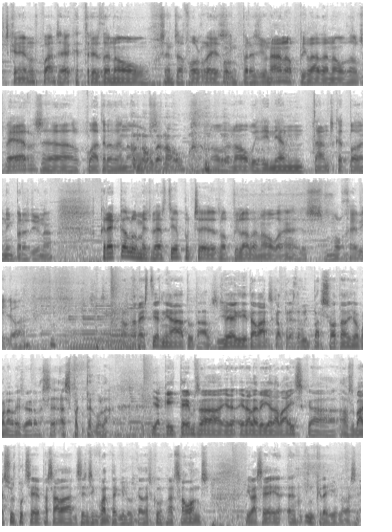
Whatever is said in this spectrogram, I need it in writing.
És que n'hi ha uns quants, eh? Aquest 3 de 9 sense folre és impressionant, el Pilar de 9 dels Verds, eh, el 4 de 9... El 9 de 9. El 9 de 9, vull dir, n'hi ha tants que et poden impressionar. Crec que el més bèstia potser és el Pilar de 9, eh? És molt heavy, allò, eh? No, de bèsties n'hi ha totals. Jo ja he dit abans que el 3 de 8 per sota, jo quan el vaig veure va ser espectacular. I en aquell temps eh, era, era la vella de baix que els baixos potser passaven 150 quilos cadascun, els segons. I va ser eh, increïble, va ser.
